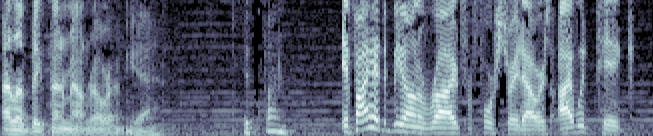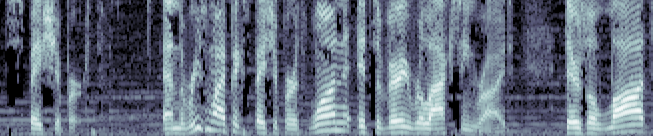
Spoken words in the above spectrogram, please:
I love Big Thunder Mountain Railroad. Yeah, it's fun. if I had to be on a ride for four straight hours, I would pick Spaceship Earth. And the reason why I picked Spaceship Earth, one, it's a very relaxing ride. There's a lot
